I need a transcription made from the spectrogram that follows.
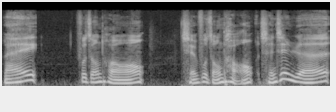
来，副总统、前副总统陈建仁。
